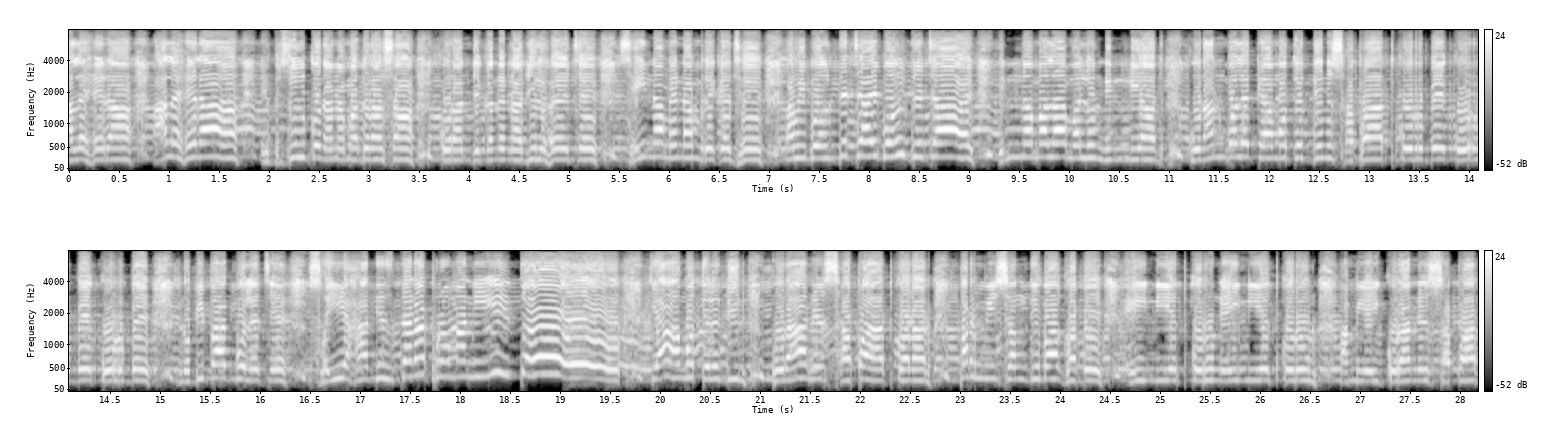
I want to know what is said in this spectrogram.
আলহেরা আলহেরা ইফজুল কোরআন মাদ্রাসা, কোরআন যেখানে নাজিল হয়েছে, সেই নামে নাম রেখেছে। আমি বলতে চাই বলতে চাই, ইন্নামালা মালু নিন্নিয়াত। কোরআন বলে কেমতের দিন সাফাত। করবে করবে করবে। নবী পাক বলেছে, সহি হাদিস দ্বারা প্রমাণিত। কেয়ামতের দিন কোরআনের সাফাত করার পারমিশন দিবা হবে। এই নিয়ত করুন, এই নিয়ত করুন। আমি এই কোরআনের সাফাত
